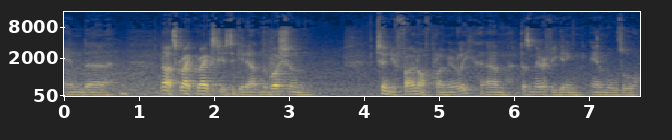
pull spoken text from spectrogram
And uh, no, it's great, great excuse to get out in the bush and turn your phone off primarily. Um, it doesn't matter if you're getting animals or,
